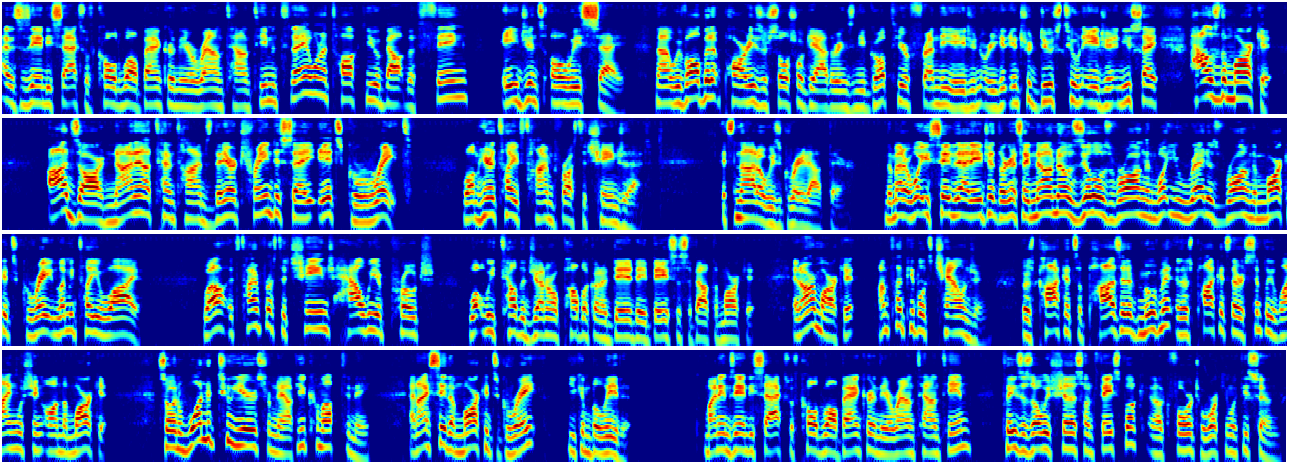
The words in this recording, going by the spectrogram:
Hi, this is Andy Sachs with Coldwell Banker and the Around Town team, and today I want to talk to you about the thing agents always say. Now, we've all been at parties or social gatherings, and you go up to your friend, the agent, or you get introduced to an agent, and you say, How's the market? Odds are, 9 out of 10 times, they are trained to say, It's great. Well, I'm here to tell you it's time for us to change that. It's not always great out there. No matter what you say to that agent, they're going to say, No, no, Zillow's wrong, and what you read is wrong. The market's great, and let me tell you why. Well, it's time for us to change how we approach what we tell the general public on a day to day basis about the market. In our market, I'm telling people it's challenging. There's pockets of positive movement and there's pockets that are simply languishing on the market. So, in one to two years from now, if you come up to me and I say the market's great, you can believe it. My name is Andy Sachs with Coldwell Banker and the Around Town team. Please, as always, share this on Facebook and I look forward to working with you soon.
